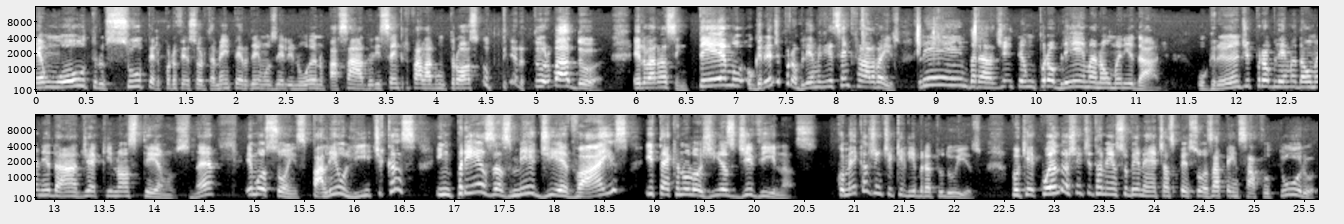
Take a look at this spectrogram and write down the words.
é um outro super professor também, perdemos ele no ano passado, ele sempre falava um troço perturbador. Ele falava assim: temos. O grande problema, ele sempre falava isso. Lembra, a gente tem um problema na humanidade. O grande problema da humanidade é que nós temos né, emoções paleolíticas, empresas medievais e tecnologias divinas. Como é que a gente equilibra tudo isso? Porque quando a gente também submete as pessoas a pensar futuro,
